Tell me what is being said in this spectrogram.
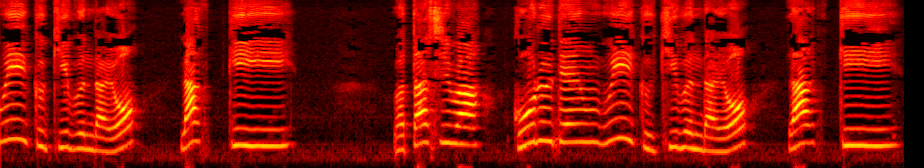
ウィーク気分だよ、ラッキー。私はゴールデンウィーク気分だよ、ラッキー。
